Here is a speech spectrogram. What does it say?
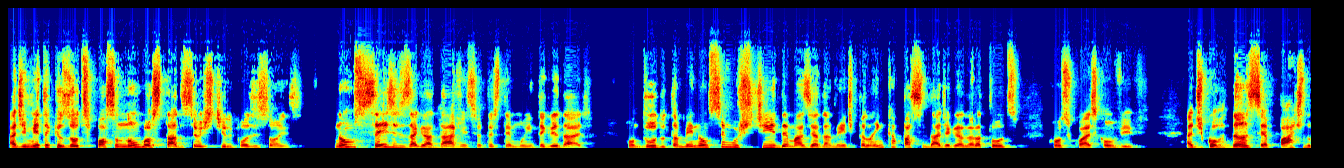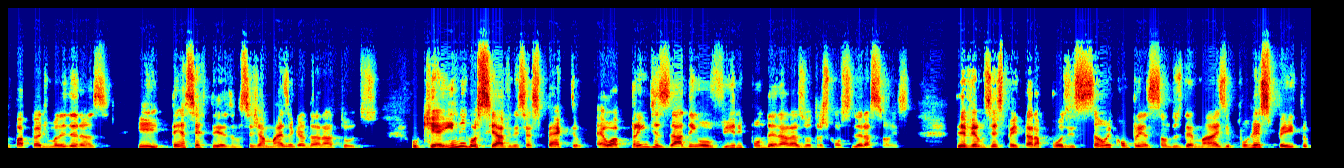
Admita que os outros possam não gostar do seu estilo e posições. Não seja desagradável em seu testemunho e integridade. Contudo, também não se angustie demasiadamente pela incapacidade de agradar a todos com os quais convive. A discordância é parte do papel de uma liderança. E, tenha certeza, você jamais agradará a todos. O que é inegociável nesse aspecto é o aprendizado em ouvir e ponderar as outras considerações. Devemos respeitar a posição e compreensão dos demais e, por respeito,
